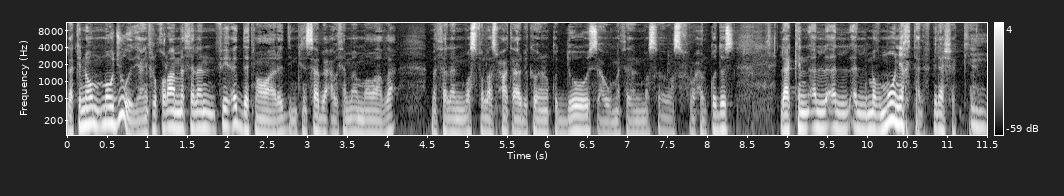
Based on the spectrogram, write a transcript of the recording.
لكنه موجود يعني في القرآن مثلا في عدة موارد يمكن سبع أو ثمان مواضع مثلا وصف الله سبحانه وتعالى بكونه القدوس أو مثلا وصف روح القدس لكن المضمون يختلف بلا شك يعني.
